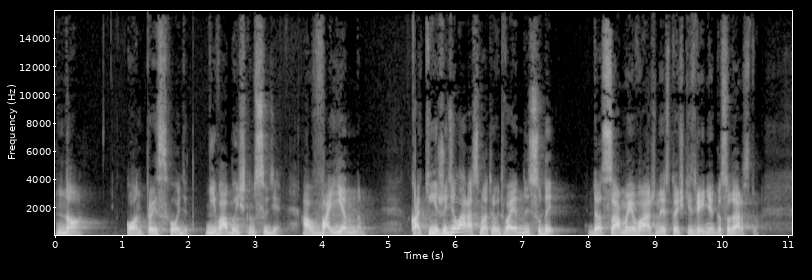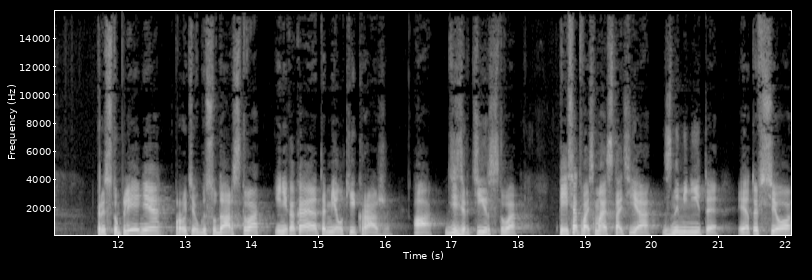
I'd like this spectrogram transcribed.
Но Он происходит не в обычном суде, а в военном. Какие же дела рассматривают военные суды? Да самые важные с точки зрения государства. Преступления против государства и не какая-то мелкие кражи, а дезертирство, 58-я статья знаменитая. Это все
